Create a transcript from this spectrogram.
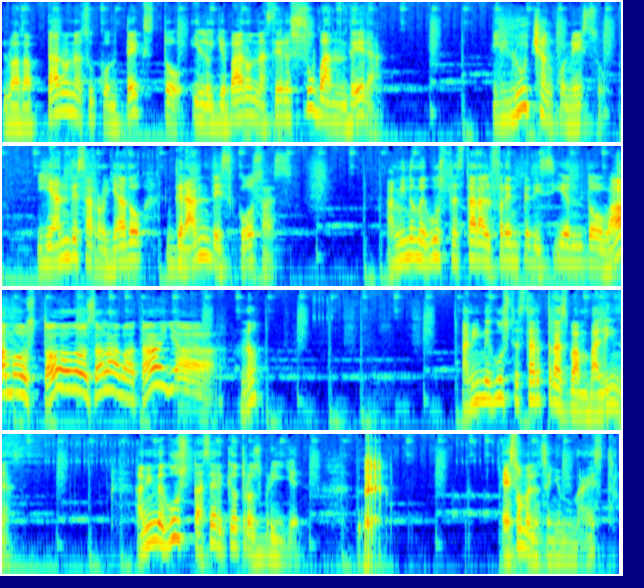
lo adaptaron a su contexto y lo llevaron a ser su bandera. Y luchan con eso. Y han desarrollado grandes cosas. A mí no me gusta estar al frente diciendo, vamos todos a la batalla. No. A mí me gusta estar tras bambalinas. A mí me gusta hacer que otros brillen. Eso me lo enseñó mi maestro.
